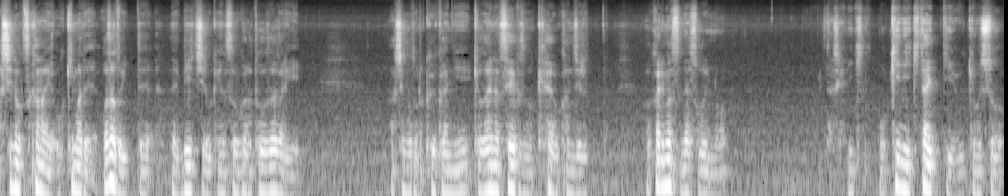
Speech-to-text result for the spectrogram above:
足のつかない沖までわざと行って、ね、ビーチの喧騒から遠ざかり足元の空間に巨大な生物の気配を感じる。わかりますねそういうの。確かに沖に行きたいっていう気持ちと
